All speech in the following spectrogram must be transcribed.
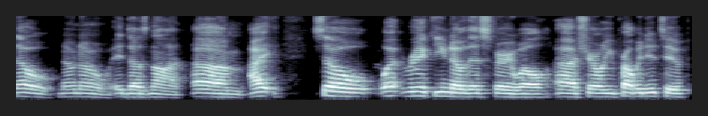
No no no it does not. Um, i so what rick you know this very well. Uh, cheryl you probably do too.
